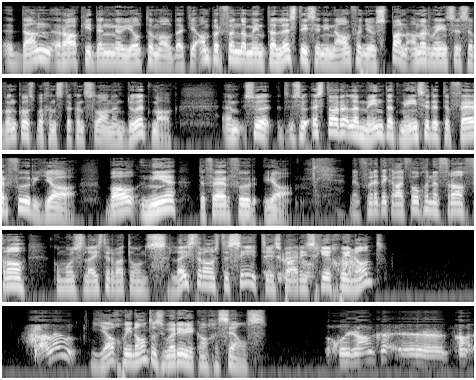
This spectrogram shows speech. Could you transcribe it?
eh, dan raak die ding nou heeltemal dat jy amper fundamentalisties in die naam van jou span ander mense se winkels begin stuk en slaan en doodmaak. Ehm um, so so is daar 'n element dat mense dit te ver voer? Ja. Bal nee, te ver voer? Ja. Nou voordat ek daai volgende vraag vra, kom ons luister wat ons luisteraars te sê het. Jy's by RSG goeienaand. Hallo. Ja, goeienaand, ons hoor jy, jy kan gesels. Goeienaand, uh, kan,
